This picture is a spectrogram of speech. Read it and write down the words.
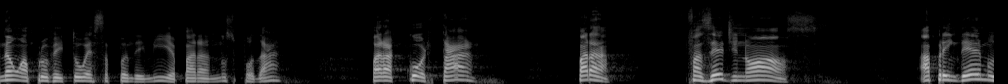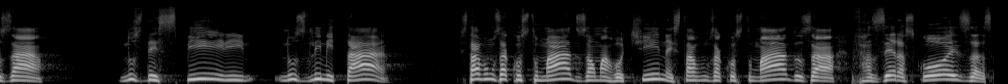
não aproveitou essa pandemia para nos podar, para cortar, para fazer de nós aprendermos a nos despir e nos limitar Estávamos acostumados a uma rotina, estávamos acostumados a fazer as coisas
